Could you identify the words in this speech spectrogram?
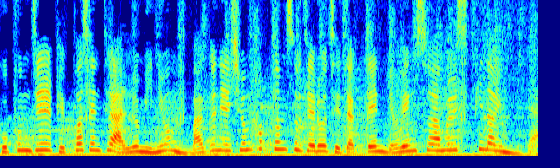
고품질 100% 알루미늄 마그네슘 합금 소재로 제작된 여행 수화물 스피너입니다.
